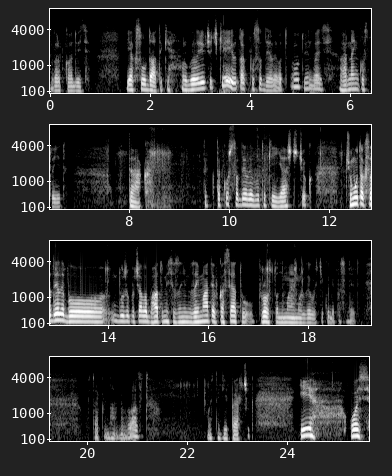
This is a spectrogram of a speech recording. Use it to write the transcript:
Зараз покажу, дивіться. Як солдатики. Робили рівчачки і отак посадили. От, от він весь гарненько стоїть. Так. так. Також садили в отакий ящичок. Чому так садили? Бо дуже почало багато місця займати в касету, просто немає можливості куди посадити. Ось так він гарно вилазить. Ось такий перчик. І ось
